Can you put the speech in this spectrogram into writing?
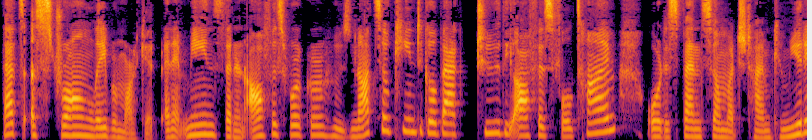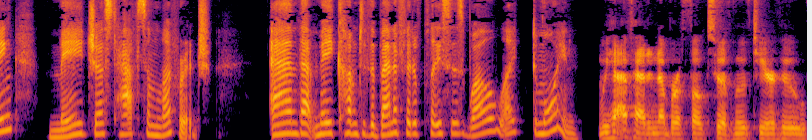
That's a strong labor market, and it means that an office worker who's not so keen to go back to the office full time or to spend so much time commuting may just have some leverage. And that may come to the benefit of places, well, like Des Moines. We have had a number of folks who have moved here who,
